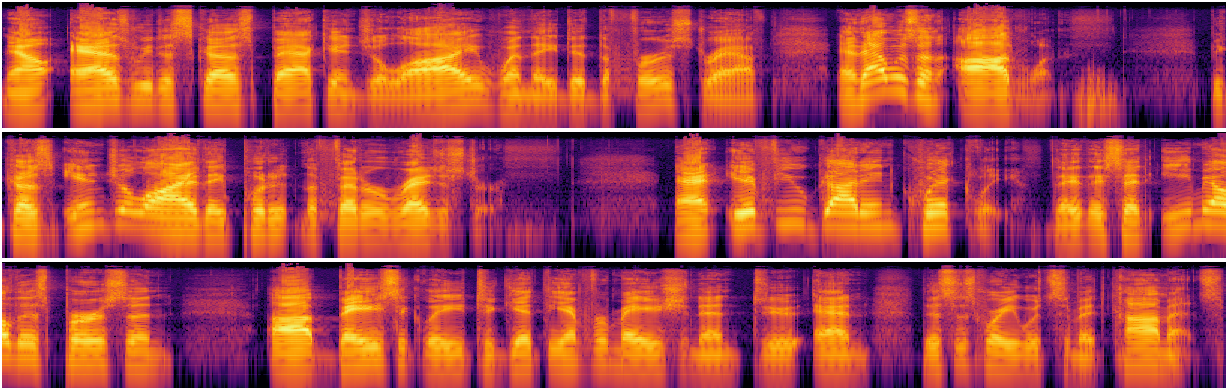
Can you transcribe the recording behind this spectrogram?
Now, as we discussed back in July when they did the first draft, and that was an odd one because in July they put it in the Federal Register. And if you got in quickly, they, they said email this person uh, basically to get the information and to and this is where you would submit comments.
